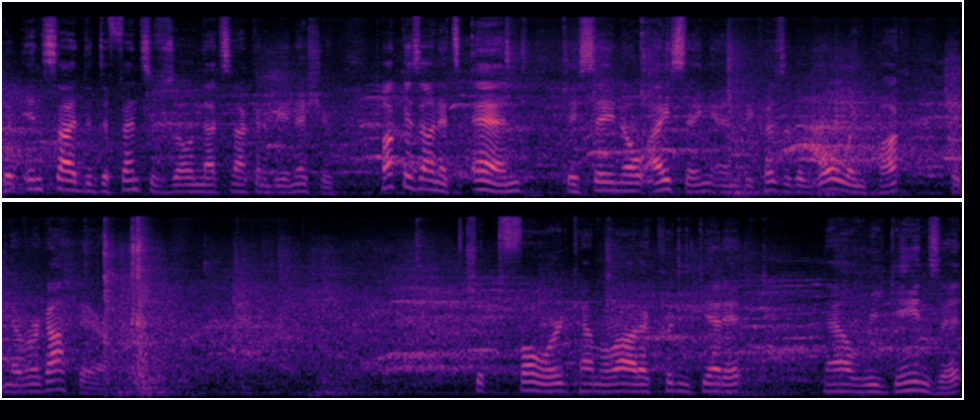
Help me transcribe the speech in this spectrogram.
but inside the defensive zone, that's not going to be an issue. Puck is on its end. They say no icing, and because of the rolling puck, it never got there. Chipped forward, Camarada couldn't get it, now regains it.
